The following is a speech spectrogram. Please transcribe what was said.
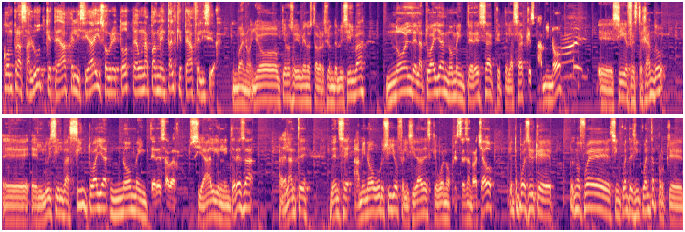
Compras salud que te da felicidad y sobre todo te da una paz mental que te da felicidad. Bueno, yo quiero seguir viendo esta versión de Luis Silva. No el de la toalla, no me interesa que te la saques, a mí no. Eh, sigue festejando. Eh, el Luis Silva sin toalla no me interesa verlo. Si a alguien le interesa, adelante, dense. A mí no, Bursillo, felicidades, qué bueno que estés enrachado. Yo te puedo decir que pues, nos fue 50 y 50 porque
